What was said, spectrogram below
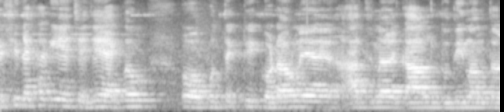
বেশি দেখা গিয়েছে যে একদম প্রত্যেকটি গোডাউনে আজ নয় কাল দুদিন অন্তর,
